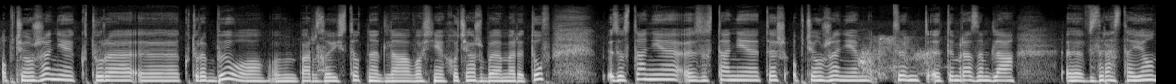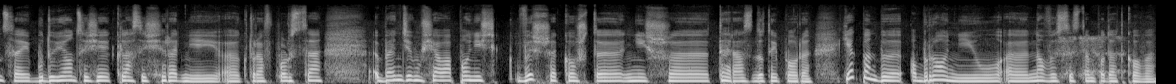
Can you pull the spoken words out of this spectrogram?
obciążenie, które, które było bardzo istotne dla właśnie chociażby emerytów, zostanie, zostanie też obciążeniem tym, tym razem dla wzrastającej, budującej się klasy średniej, która w Polsce będzie musiała ponieść wyższe koszty niż teraz do tej pory. Jak pan by obronił nowy system podatkowy?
